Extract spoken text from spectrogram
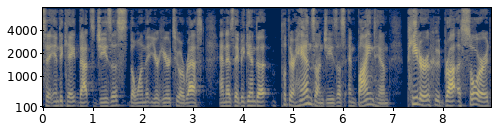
to indicate that's Jesus, the one that you're here to arrest, and as they began to put their hands on Jesus and bind him, Peter, who'd brought a sword,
